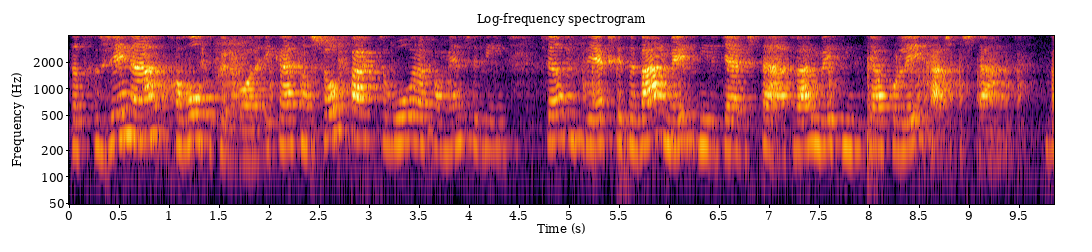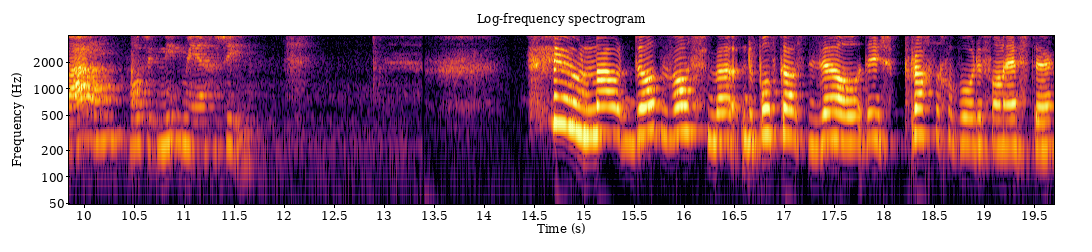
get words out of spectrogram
Dat gezinnen geholpen kunnen worden. Ik krijg nog zo vaak te horen van mensen die zelf in het traject zitten: waarom weet ik niet dat jij bestaat? Waarom weet ik niet dat jouw collega's bestaan? Waarom word ik niet meer gezien? Phew, nou dat was me, de podcast wel. Deze prachtige woorden van Esther.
